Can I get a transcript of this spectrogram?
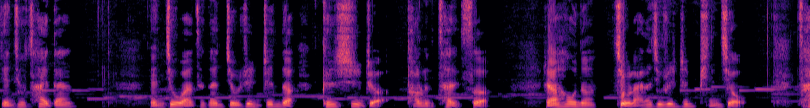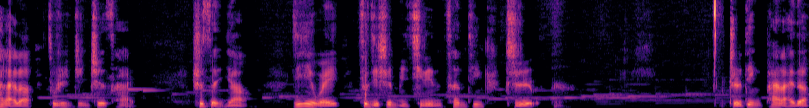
研究菜单，研究完菜单就认真的跟侍者讨论菜色，然后呢，酒来了就认真品酒，菜来了就认真吃菜，是怎样？你以为自己是米其林餐厅指？指定派来的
